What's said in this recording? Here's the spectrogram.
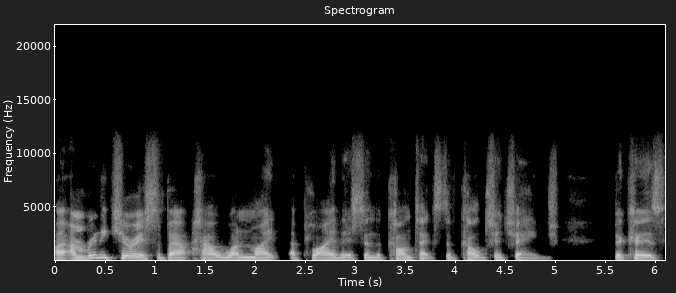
i'm really curious about how one might apply this in the context of culture change because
